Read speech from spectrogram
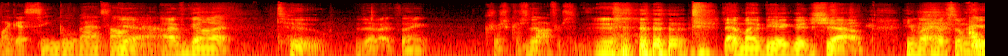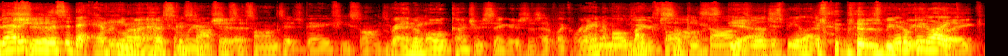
like a single bad song. yeah, No. I've got two that I think Kris Kristofferson. that might be a good shout. He might have some I weird bet if shit. you listen to every He one might of Kris some weird shit. songs, there's very few songs. random old country singers just have like random, random old like weird folky songs. songs. Yeah, You'll just be like, just be It'll be like- like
